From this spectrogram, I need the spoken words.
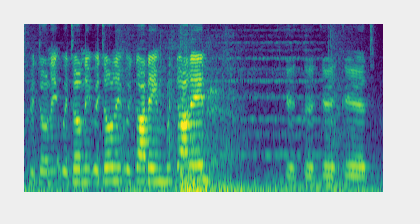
Yes, we done it, we've done it, we've done it, we got him, we got him. Good, good, good, good.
